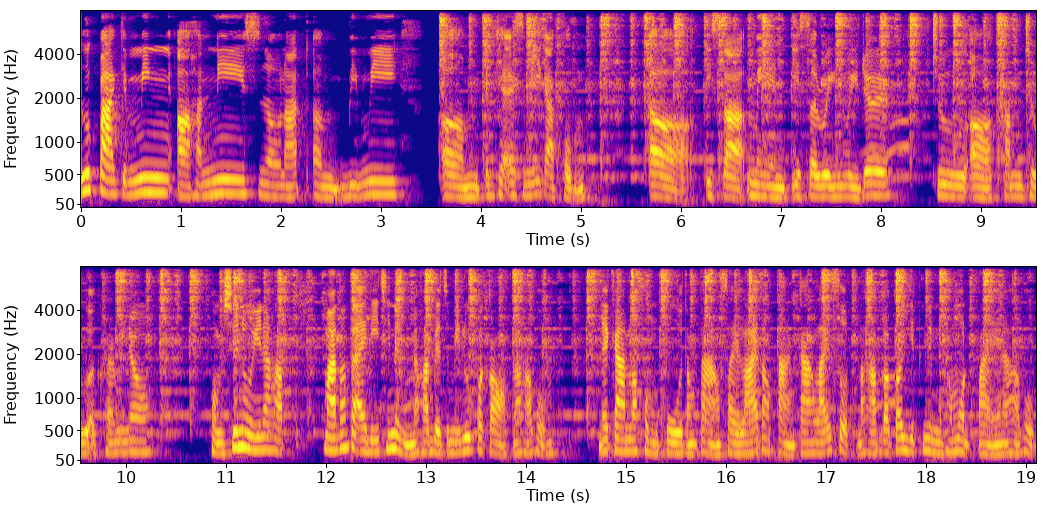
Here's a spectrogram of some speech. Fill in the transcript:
ลูกปลาเกมมิ่งอ่าฮันนี่สโนนัทเอ่อบิมมี่เอ่อ MKI สมิกับผม อ is a main is a ring reader to เอ่อ come to a criminal ผมชื่อนุ้ยนะครับ มาตั้งแต่ ID ที่1นะครับ เดี๋ยวจะมีรูปประกอบนะครับผม ในการมาข่มขู่ต่างๆ ใส่ร้ายต่างๆ กลางไลฟ์สดนะครับ แล้วก็ยึดเงินทั้งหมดไปนะครับผม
